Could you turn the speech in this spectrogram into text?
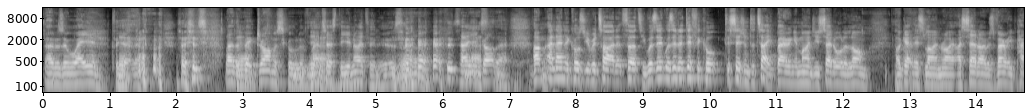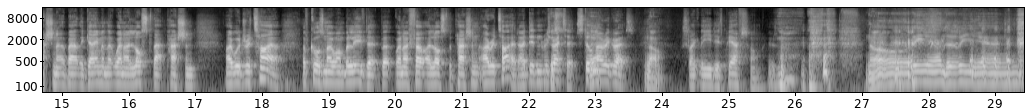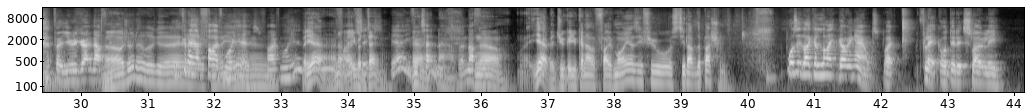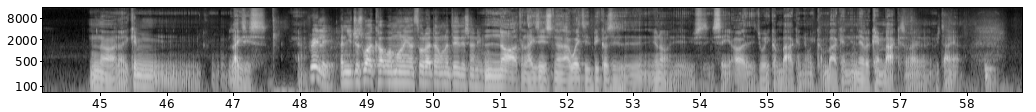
That was a way in to get there. so it's like the Yeah. big drama school of Yeah. Manchester United. It was it's how you got there. Um, and then, of course, you retired at thirty. Was it was it a difficult decision to take? Bearing in mind, you said all along, I'll get this line right. I said I was very passionate about the game, and that when I lost that passion. I would retire. Of course, no one believed it, but when I felt I lost the passion, I retired. I didn't regret Just- it. Still no regrets. No. It's like the Edith Piaf song, isn't it? No, rien de rien. but you regret nothing. No, je ne regrette You could have had five more years. Five more years. But yeah, I know, Five, even six? 10. Yeah, even Yeah. ten now, but nothing. No. Yeah, but you, you can have five more years if you still have the passion. Was it like a light going out, like flick, or did it slowly? No, no, you can like this. Really? And you just woke up one morning and thought, I don't want to do this anymore. Not like this. No, I waited because uh, you know you say, oh, it will come back, and then we come back, and it never came back. So I retired.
